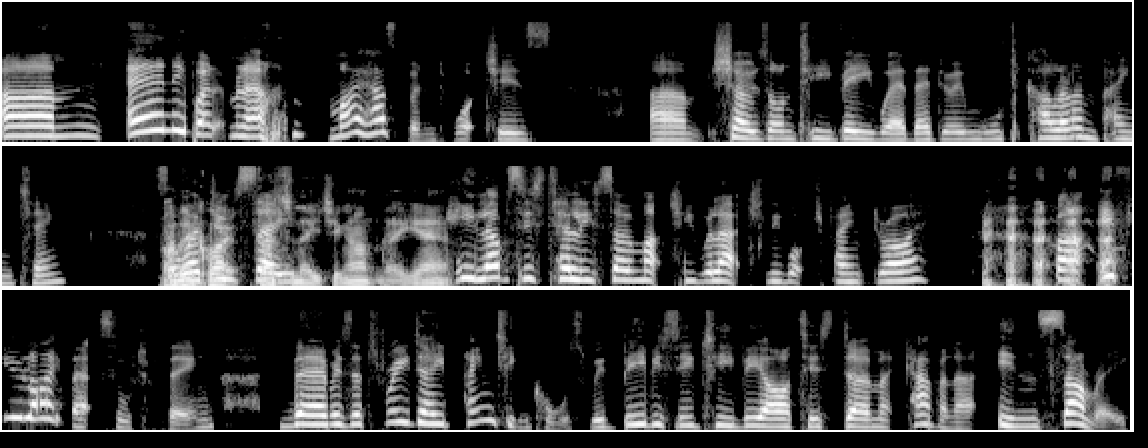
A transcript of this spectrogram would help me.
Um, anybody, now, my husband watches um, shows on TV where they're doing watercolor and painting. So oh, they're I quite say, fascinating, aren't they? Yeah. He loves his telly so much he will actually watch paint dry but if you like that sort of thing, there is a three day painting course with BBC TV artist Dermot Kavanagh in Surrey.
